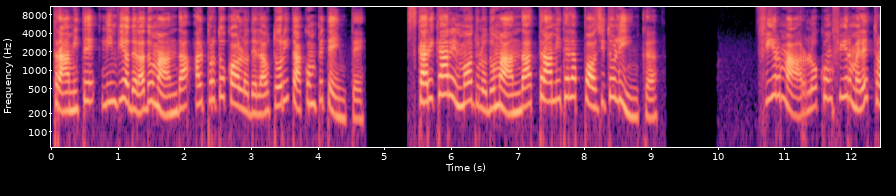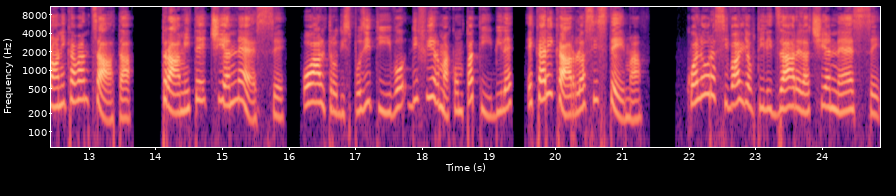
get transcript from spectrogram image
tramite l'invio della domanda al protocollo dell'autorità competente. Scaricare il modulo domanda tramite l'apposito link firmarlo con firma elettronica avanzata tramite CNS o altro dispositivo di firma compatibile e caricarlo a sistema. Qualora si voglia utilizzare la CNS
